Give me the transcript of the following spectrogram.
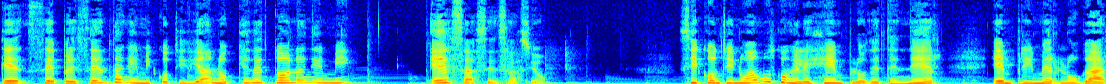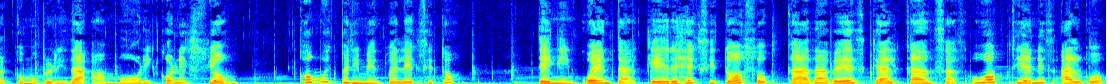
que se presentan en mi cotidiano que detonan en mí esa sensación. Si continuamos con el ejemplo de tener en primer lugar como prioridad amor y conexión, ¿cómo experimento el éxito? Ten en cuenta que eres exitoso cada vez que alcanzas u obtienes algo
